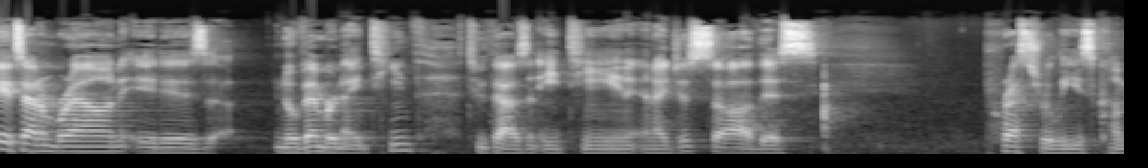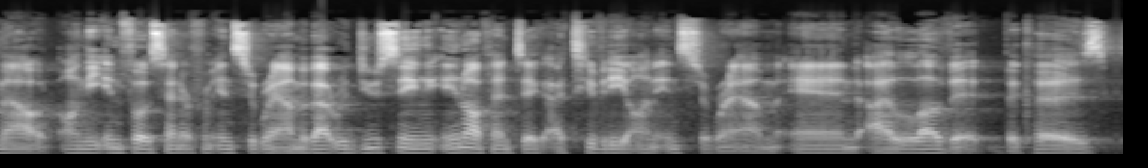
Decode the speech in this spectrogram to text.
Hey, it's Adam Brown. It is November 19th, 2018, and I just saw this press release come out on the info center from Instagram about reducing inauthentic activity on Instagram. And I love it because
